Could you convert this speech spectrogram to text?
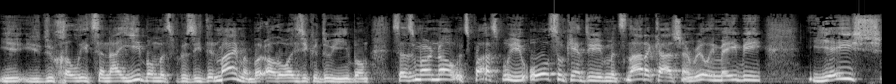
you, you do chalitza not yibam is because he did mimer, but otherwise you could do yibam. Says Gemara, no, it's possible you also can't do yibam. It's not a kasha, and really maybe yesh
